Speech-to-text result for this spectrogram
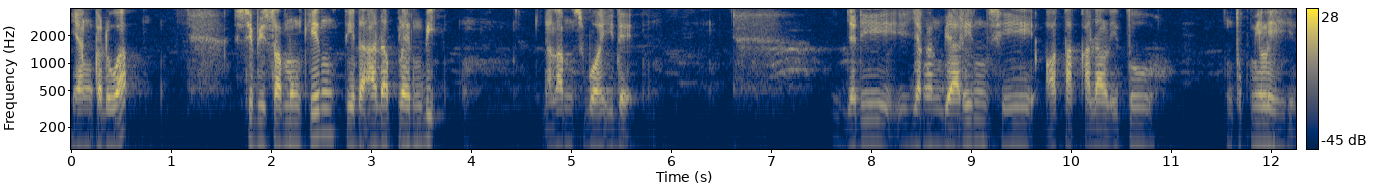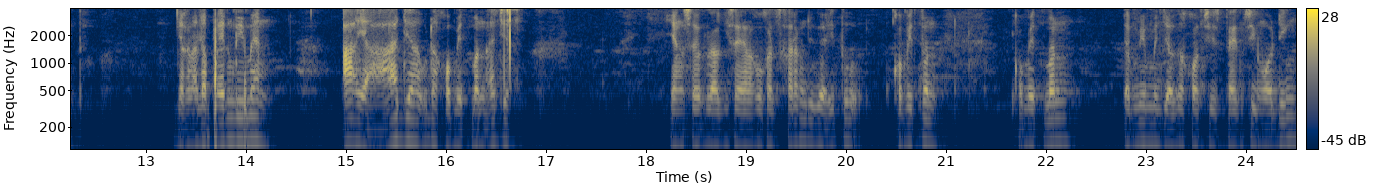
Yang kedua sebisa mungkin tidak ada plan B dalam sebuah ide. Jadi jangan biarin si otak kadal itu untuk milih gitu. Jangan ada plan B men. A ya aja udah komitmen aja. Yang saya lagi saya lakukan sekarang juga itu komitmen. Komitmen demi menjaga konsistensi ngoding.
